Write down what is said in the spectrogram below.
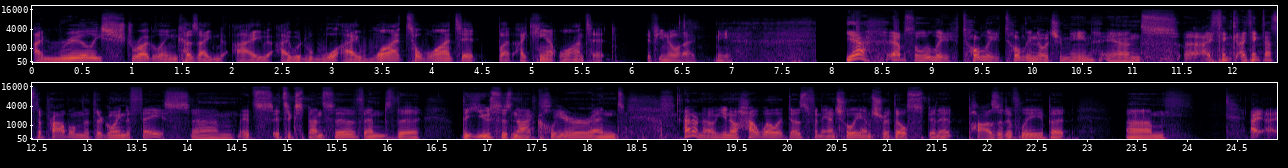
I'm really struggling because I I I would I want to want it, but I can't want it. If you know what I mean. Yeah, absolutely, totally, totally know what you mean, and uh, I think I think that's the problem that they're going to face. Um, it's it's expensive, and the the use is not clear, and I don't know, you know, how well it does financially. I'm sure they'll spin it positively, but um, I, I,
